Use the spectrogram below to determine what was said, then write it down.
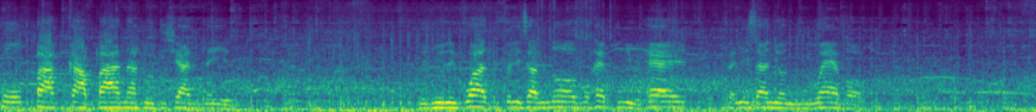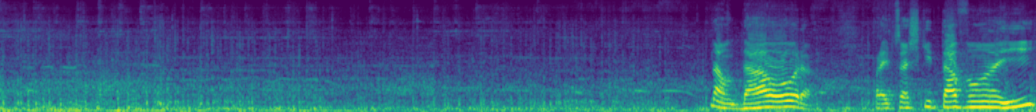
Copacabana, Rio de Janeiro. 2004, feliz ano novo, Happy New Year, feliz ano novo. Não, da hora. Para as pessoas que estavam aí,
